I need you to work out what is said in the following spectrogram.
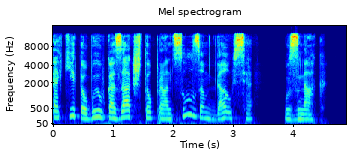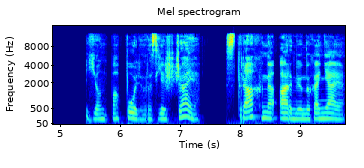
такі то быў казак, што французам даўся у знак. Ён па полю раз'язджае, страх на армію наганяе.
